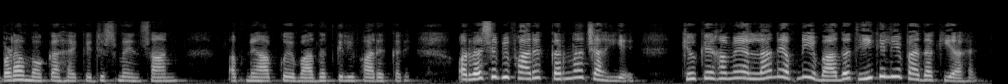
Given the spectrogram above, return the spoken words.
بڑا موقع ہے کہ جس میں انسان اپنے آپ کو عبادت کے لیے فارغ کرے۔ اور ویسے بھی فارغ کرنا چاہیے، کیونکہ ہمیں اللہ نے اپنی عبادت ہی کے لیے پیدا کیا ہے۔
